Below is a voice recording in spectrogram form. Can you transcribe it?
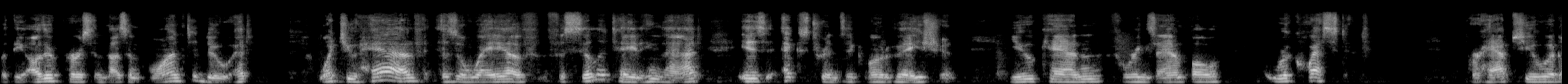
but the other person doesn't want to do it, what you have as a way of facilitating that is extrinsic motivation. You can, for example, request it. Perhaps you would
